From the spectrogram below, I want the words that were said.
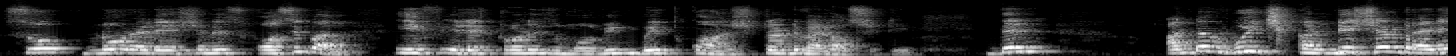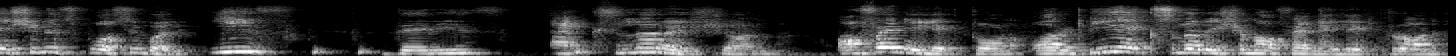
So no radiation is possible if electron is moving with constant velocity. Then under which condition radiation is possible? If there is acceleration of an electron or deceleration of an electron.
